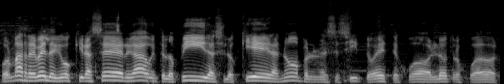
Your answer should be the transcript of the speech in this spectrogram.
Por más rebelde que vos quieras ser, Gago, y te lo pidas, si los quieras, no, pero necesito este jugador, el otro jugador.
